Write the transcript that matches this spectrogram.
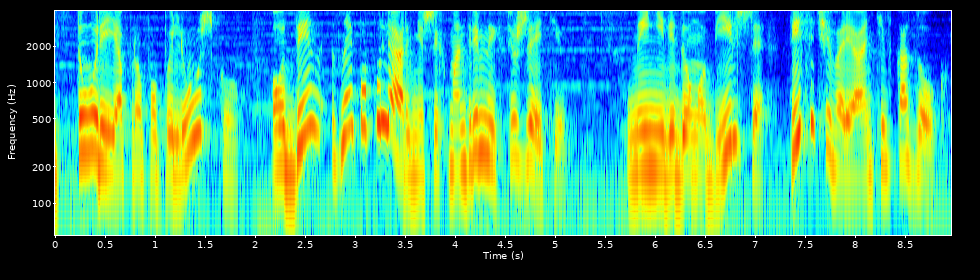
Історія про попелюшку один з найпопулярніших мандрівних сюжетів. Нині відомо більше тисячі варіантів казок.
